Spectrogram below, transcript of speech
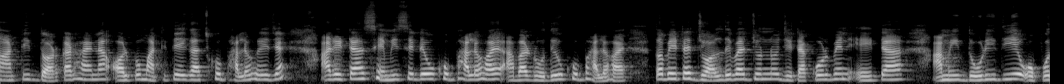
মাটির দরকার হয় না। অল্প মাটিতে এই গাছ খুব ভালো হয়ে যায়। আর এটা সেমি শেডেও খুব ভালো হয়, আবার রোদেও খুব ভালো হয়। তবে এটা জল দেবার জন্য যেটা করবেন, এইটা আমি দড়ি দিয়ে ওপর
